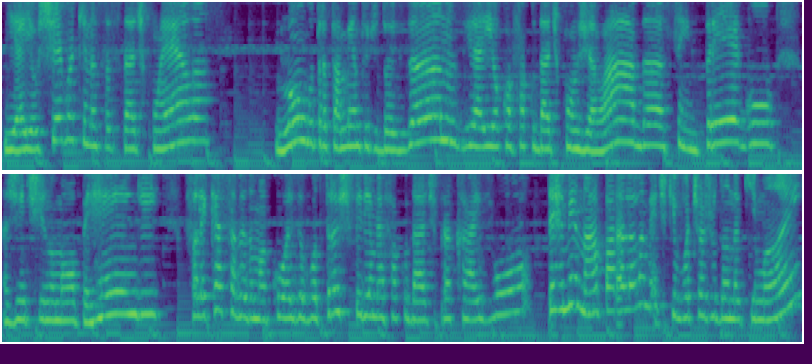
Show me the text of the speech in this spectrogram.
E aí eu chego aqui nessa cidade com ela, longo tratamento de dois anos, e aí eu com a faculdade congelada, sem emprego, a gente no maior perrengue. Falei, quer saber de uma coisa? Eu vou transferir a minha faculdade para cá e vou terminar paralelamente, que vou te ajudando aqui, mãe,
